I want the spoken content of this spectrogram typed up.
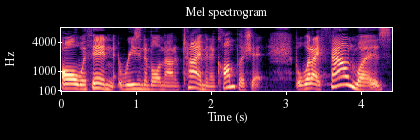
all within a reasonable amount of time and accomplish it. But what I found was,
